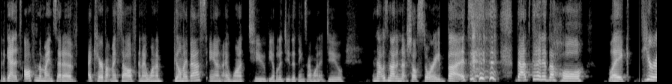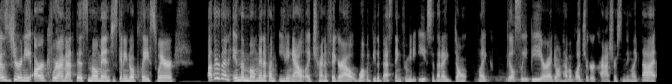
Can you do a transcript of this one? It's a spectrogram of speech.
But again, it's all from the mindset of I care about myself and I want to feel my best and I want to be able to do the things I want to do. And that was not a nutshell story, but that's kind of the whole like hero's journey arc where I'm at this moment, just getting to a place where, other than in the moment, if I'm eating out, like trying to figure out what would be the best thing for me to eat so that I don't like feel sleepy or I don't have a blood sugar crash or something like that.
